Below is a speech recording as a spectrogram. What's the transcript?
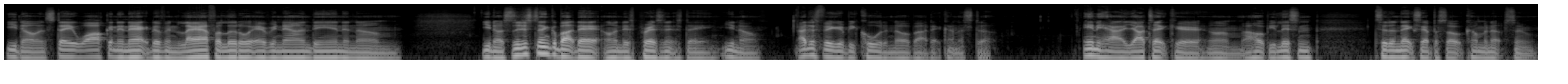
you know, and stay walking and active and laugh a little every now and then. And, um, you know, so just think about that on this President's Day. You know, I just figured it'd be cool to know about that kind of stuff. Anyhow, y'all take care. Um, I hope you listen to the next episode coming up soon.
